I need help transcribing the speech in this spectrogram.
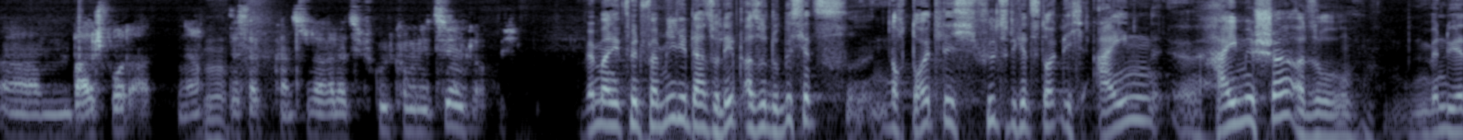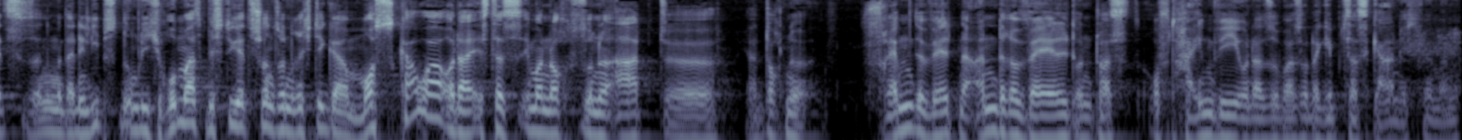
ähm, Ballsportarten. Ja? Mhm. Deshalb kannst du da relativ gut kommunizieren, glaube ich wenn man jetzt mit Familie da so lebt, also du bist jetzt noch deutlich, fühlst du dich jetzt deutlich einheimischer? Also wenn du jetzt wir, deine Liebsten um dich rum hast, bist du jetzt schon so ein richtiger Moskauer oder ist das immer noch so eine Art, äh, ja doch eine fremde Welt, eine andere Welt und du hast oft Heimweh oder sowas oder gibt es das gar nicht, wenn man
